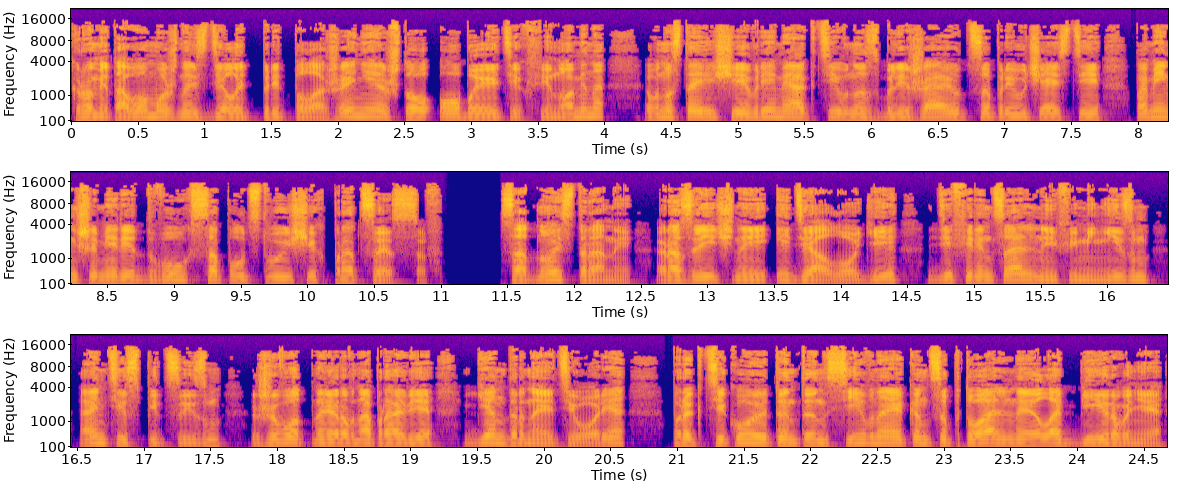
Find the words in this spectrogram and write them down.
Кроме того, можно сделать предположение, что оба этих феномена в настоящее время активно сближаются при участии по меньшей мере двух сопутствующих процессов. С одной стороны, различные идеологии, дифференциальный феминизм, антиспецизм, животное равноправие, гендерная теория практикуют интенсивное концептуальное лоббирование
